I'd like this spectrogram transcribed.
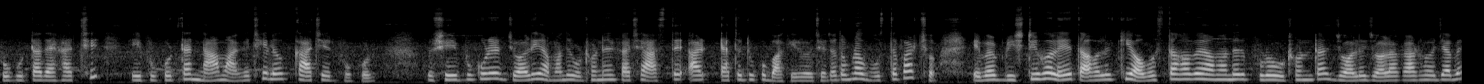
পুকুরটা দেখাচ্ছি, এই পুকুরটার নাম আগে ছিল কাচের পুকুর। তো সেই পুকুরের জলই আমাদের উঠোনের কাছে আসতে আর এতটুকু বাকি রয়েছে। তো তোমরা বুঝতে পারছ? এবার বৃষ্টি হলে তাহলে কি অবস্থা হবে আমাদের পুরো উঠোনটা? জলে জলাকার হয়ে যাবে।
